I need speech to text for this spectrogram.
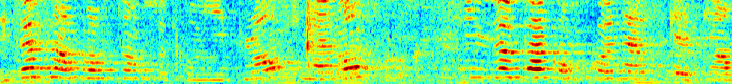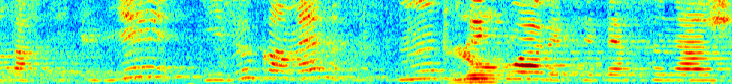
Et ça, c'est important, ce premier plan. Finalement, s'il veut pas qu'on reconnaisse quelqu'un en particulier, il veut quand même montrer quoi avec ses personnages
